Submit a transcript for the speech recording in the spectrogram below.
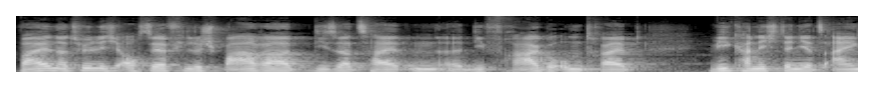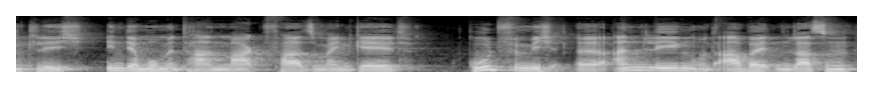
weil natürlich auch sehr viele Sparer dieser Zeiten äh, die Frage umtreibt, wie kann ich denn jetzt eigentlich in der momentanen Marktphase mein Geld gut für mich äh, anlegen und arbeiten lassen.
